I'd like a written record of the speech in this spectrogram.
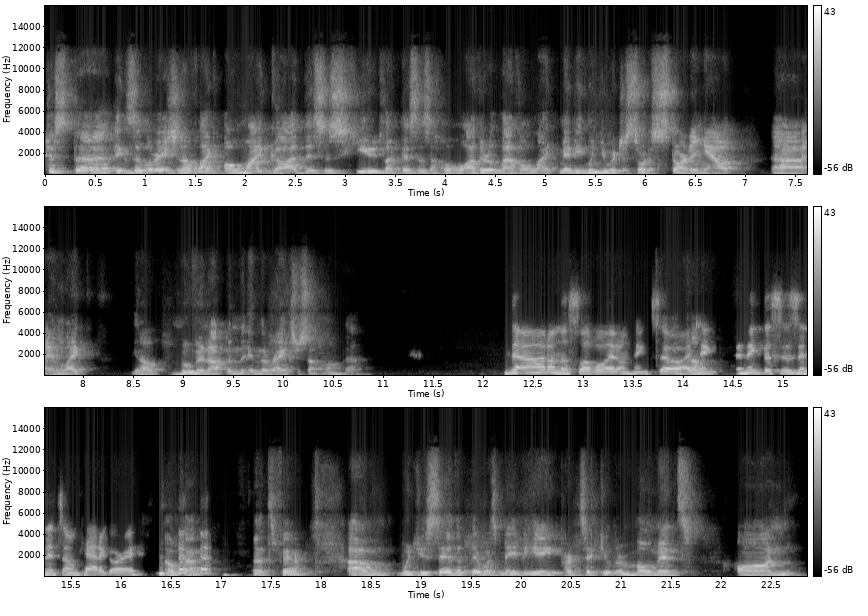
Just the exhilaration of like, oh my God, this is huge. Like, this is a whole other level. Like, maybe when you were just sort of starting out uh, and like, you know, moving up in the, in the ranks or something like that. Not on this level. I don't think so. Okay. I think I think this is in its own category. okay, that's fair. Um, would you say that there was maybe a particular moment on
